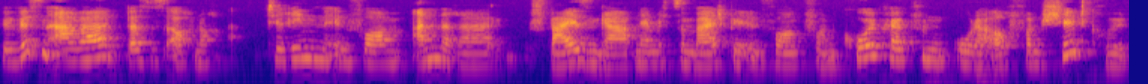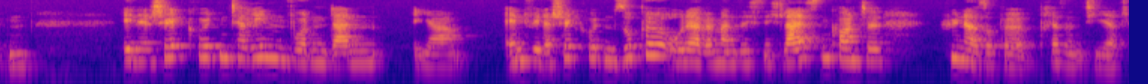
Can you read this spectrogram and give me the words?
Wir wissen aber, dass es auch noch Terrinen in Form anderer Speisen gab, nämlich zum Beispiel in Form von Kohlköpfen oder auch von Schildkröten. In den Schildkrötenterrinen wurden dann ja entweder Schildkrötensuppe oder wenn man sich nicht leisten konnte, Hühnersuppe präsentiert.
